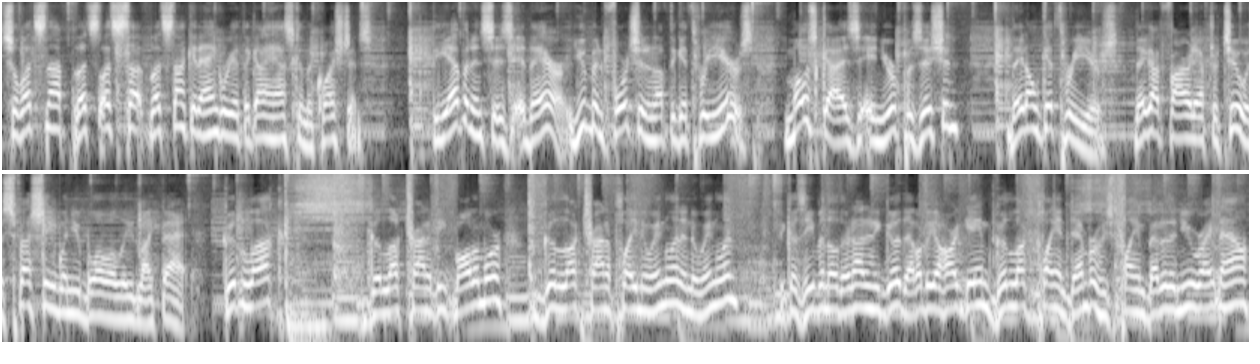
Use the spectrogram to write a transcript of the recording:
So let's not let's let's let's not get angry at the guy asking the questions. The evidence is there. You've been fortunate enough to get three years. Most guys in your position, they don't get three years. They got fired after two, especially when you blow a lead like that. Good luck. Good luck trying to beat Baltimore. Good luck trying to play New England in New England because even though they're not any good, that'll be a hard game. Good luck playing Denver, who's playing better than you right now,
